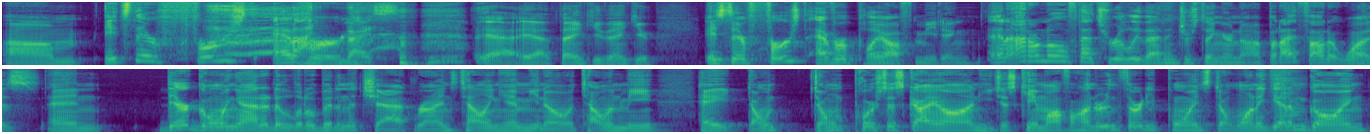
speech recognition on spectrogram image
Um, it's their first ever. nice. yeah, yeah. Thank you, thank you. It's their first ever playoff meeting, and I don't know if that's really that interesting or not, but I thought it was. And they're going at it a little bit in the chat. Ryan's telling him, you know, telling me, "Hey, don't don't push this guy on. He just came off 130 points. Don't want to get him going."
